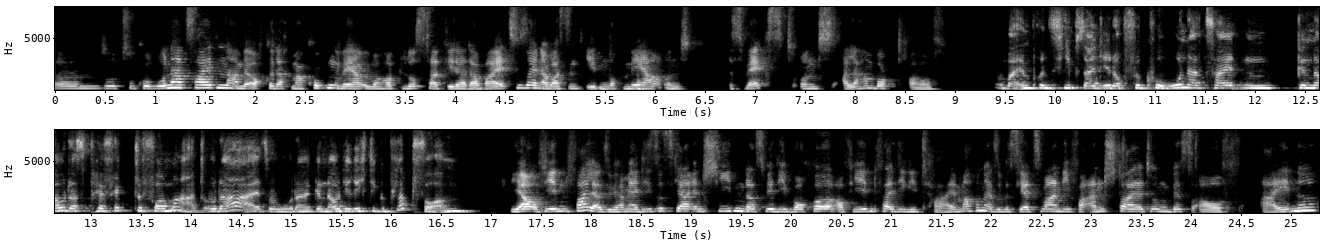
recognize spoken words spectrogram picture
Ähm, so zu Corona-Zeiten haben wir auch gedacht, mal gucken, wer überhaupt Lust hat, wieder dabei zu sein. Aber es sind eben noch mehr und es wächst und alle haben Bock drauf. Aber im Prinzip seid ihr doch für Corona-Zeiten genau das perfekte Format, oder? Also, oder genau die richtige Plattform. Ja, auf jeden Fall. Also wir haben ja dieses Jahr entschieden, dass wir die Woche auf jeden Fall digital machen. Also bis jetzt waren die Veranstaltungen bis auf eine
